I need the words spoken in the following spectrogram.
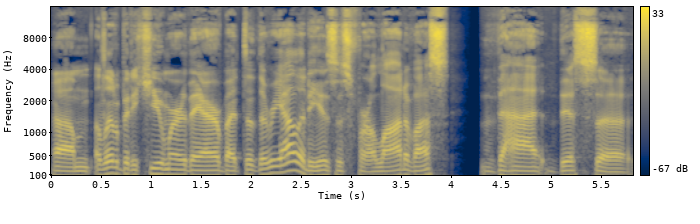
um, a little bit of humor there, but the, the reality is, is for a lot of us that this uh,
